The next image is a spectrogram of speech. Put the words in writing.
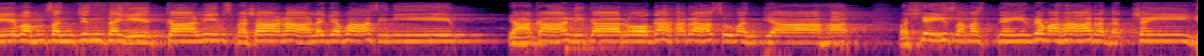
एवं सञ्चिन्तयेत् कालीं श्मशानालयवासिनीं या कालिका रोगहरा सुवन्द्याः पश्यै समस्तैर्व्यवहारदक्षैः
